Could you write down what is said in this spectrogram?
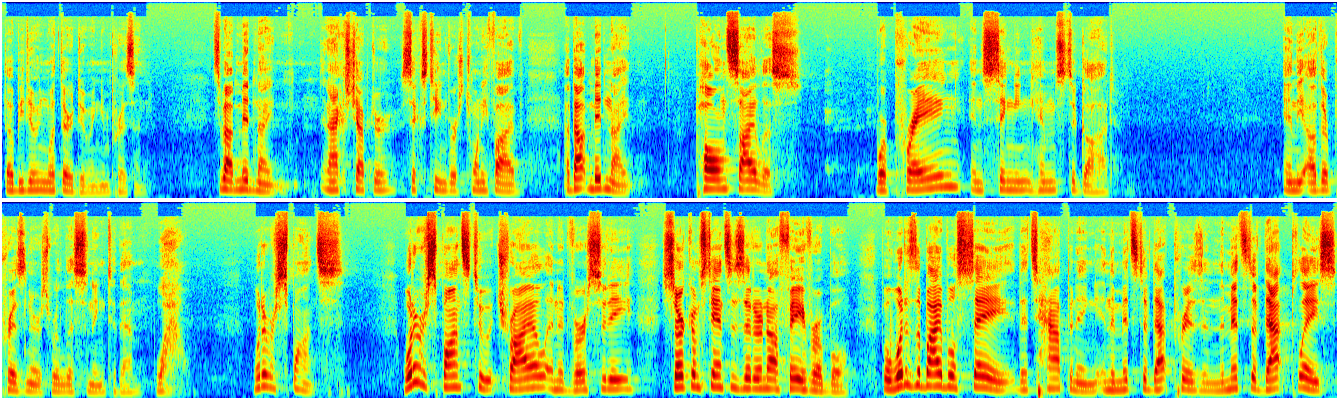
they'll be doing what they're doing in prison. It's about midnight in Acts chapter 16, verse 25. About midnight, Paul and Silas were praying and singing hymns to God, and the other prisoners were listening to them. Wow, what a response! What a response to a trial and adversity, circumstances that are not favorable. But what does the Bible say that's happening in the midst of that prison, in the midst of that place?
